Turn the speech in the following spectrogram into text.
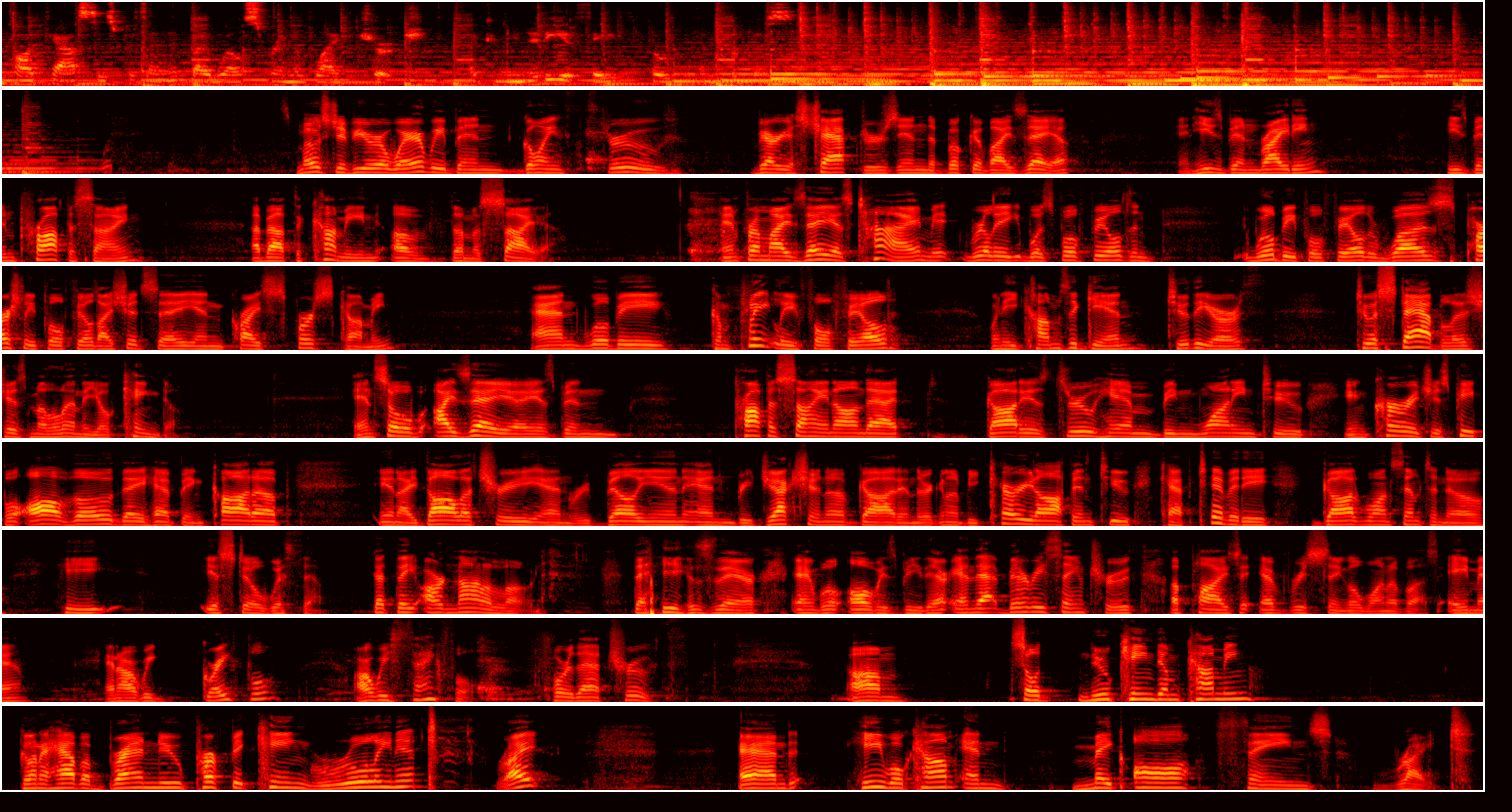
podcast is presented by Wellspring of Life Church, a community of faith, hope, and purpose. As most of you are aware, we've been going through various chapters in the book of Isaiah, and he's been writing, he's been prophesying about the coming of the Messiah. And from Isaiah's time, it really was fulfilled and will be fulfilled, or was partially fulfilled, I should say, in Christ's first coming, and will be completely fulfilled when he comes again to the earth to establish his millennial kingdom. And so Isaiah has been prophesying on that. God is through him been wanting to encourage his people, although they have been caught up in idolatry and rebellion and rejection of God, and they're going to be carried off into captivity. God wants them to know he is still with them, that they are not alone. that He is there and will always be there. And that very same truth applies to every single one of us. Amen? And are we grateful? Are we thankful for that truth? Um, so, new kingdom coming, going to have a brand new perfect king ruling it, right? And he will come and make all things right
